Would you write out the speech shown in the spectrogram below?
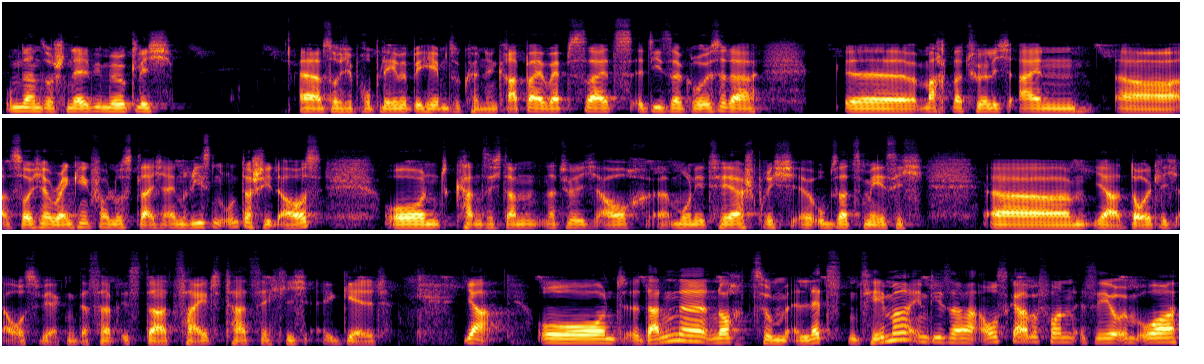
um dann so schnell wie möglich solche Probleme beheben zu können. Gerade bei Websites dieser Größe, da äh, macht natürlich ein äh, solcher Rankingverlust gleich einen riesen Unterschied aus und kann sich dann natürlich auch äh, monetär, sprich äh, umsatzmäßig, ähm, ja, deutlich auswirken. Deshalb ist da Zeit tatsächlich Geld. Ja, und dann äh, noch zum letzten Thema in dieser Ausgabe von SEO im Ohr.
